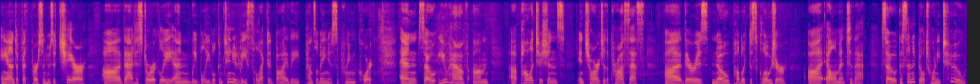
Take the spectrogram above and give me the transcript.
and a fifth person who's a chair uh, that historically and we believe will continue to be selected by the Pennsylvania Supreme Court. And so you have um, uh, politicians in charge of the process. Uh, there is no public disclosure uh, element to that. So the Senate Bill 22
